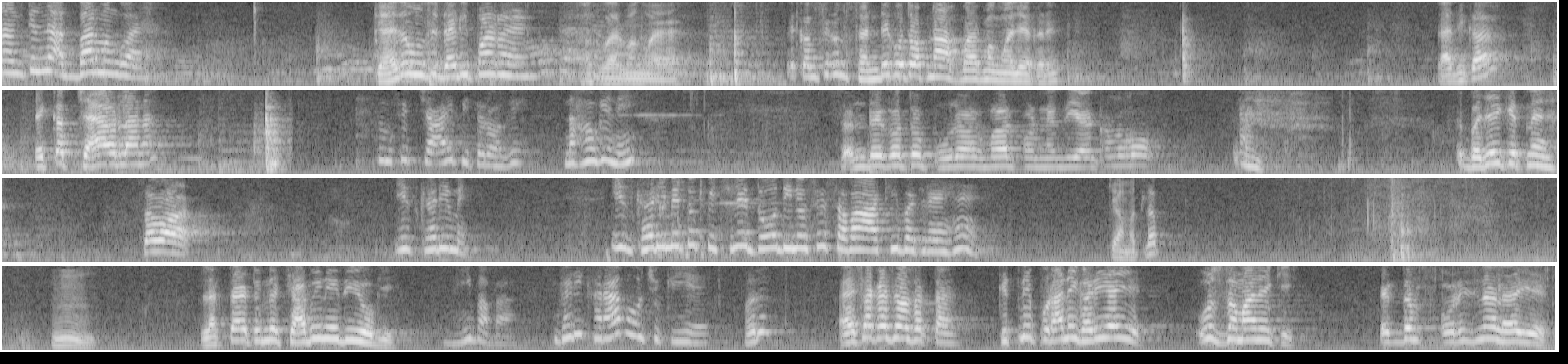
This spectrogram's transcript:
Daddy uncle ने अखबार मंगवाया है। कह दो उनसे डैडी पढ़ रहे हैं। अखबार मंगवाया है। कम से कम संडे को तो अपना अखबार मंगवा लिया करें। राधिका एक कप चाय और लाना। तुम सिर्फ़ चाय पीते रहोगे नहाओगे नहीं? संडे को तो पूरा अखबार पढ़ने दिया करो। बजे कितने हैं? सवा इस घड़ी में। इस घड़ी में तो पिछले दो दिनों से सवा आठ ही बज रहे हैं। क्या मतलब? हम्म लगता है तुमने चाबी नहीं दी होगी। नहीं बाबा घड़ी खराब हो चुकी है। अरे ऐसा कैसे हो सकता है? कितनी पुरानी घड़ी है ये उस जमाने की। एकदम ओरिजिनल है ये।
